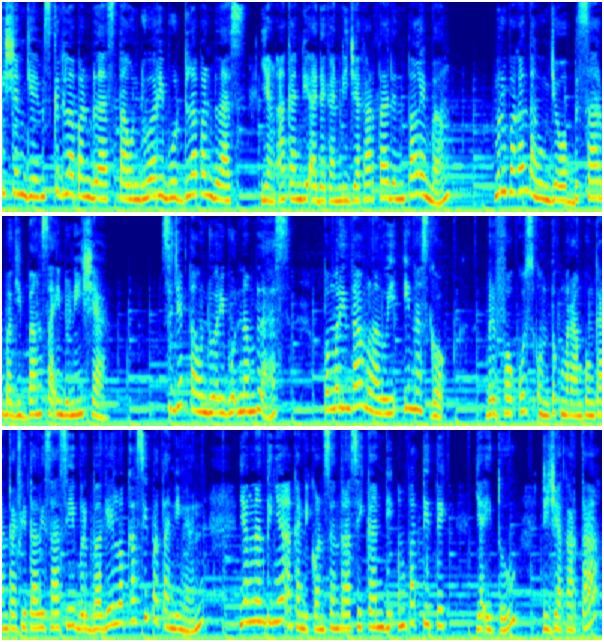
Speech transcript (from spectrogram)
Asian Games ke-18 tahun 2018 yang akan diadakan di Jakarta dan Palembang merupakan tanggung jawab besar bagi bangsa Indonesia. Sejak tahun 2016, pemerintah melalui Inasgok berfokus untuk merampungkan revitalisasi berbagai lokasi pertandingan yang nantinya akan dikonsentrasikan di empat titik, yaitu di Jakarta,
